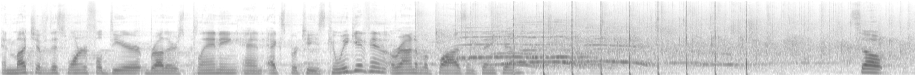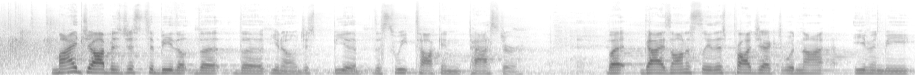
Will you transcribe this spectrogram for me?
and much of this wonderful dear brother's planning and expertise. Can we give him a round of applause and thank him? So, my job is just to be the, the, the you know, just be a, the sweet talking pastor. But, guys, honestly, this project would not even be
